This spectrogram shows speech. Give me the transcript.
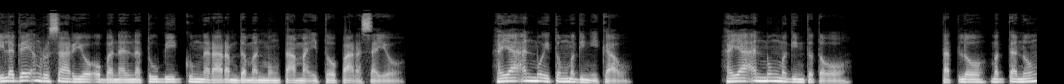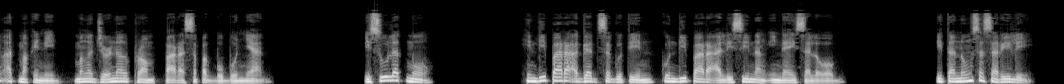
Ilagay ang rosaryo o banal na tubig kung nararamdaman mong tama ito para sa iyo. Hayaan mo itong maging ikaw. Hayaan mong maging totoo. Tatlo, magtanong at makinig, mga journal prompt para sa pagbubunyag. Isulat mo. Hindi para agad sagutin, kundi para alisin ang ingay sa loob. Itanong sa sarili.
